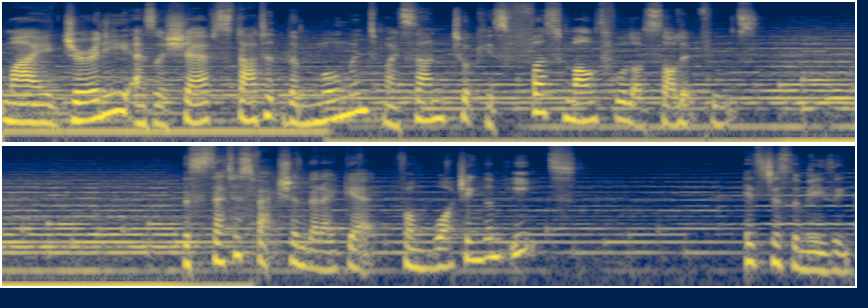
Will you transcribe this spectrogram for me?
My journey as a chef started the moment my son took his first mouthful of solid foods. The satisfaction that I get from watching them eat, it's just amazing.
